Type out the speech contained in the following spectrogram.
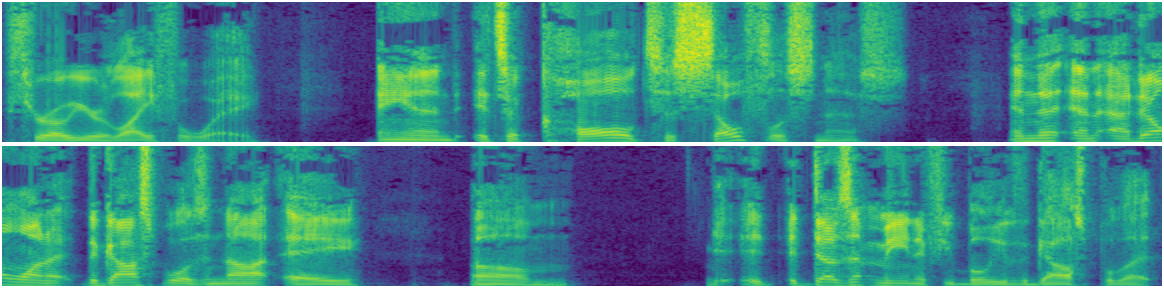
throw your life away? And it's a call to selflessness. And the, and I don't want to, the gospel is not a, um, it, it doesn't mean if you believe the gospel that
